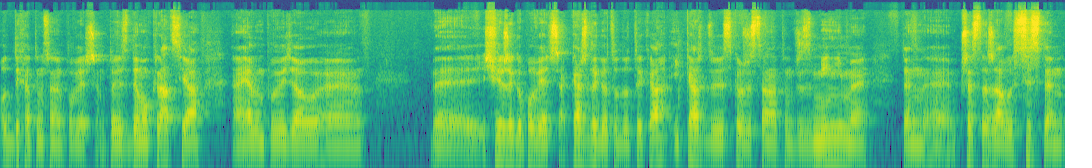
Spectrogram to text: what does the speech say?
oddycha tym samym powietrzem. To jest demokracja, e, ja bym powiedział, e, e, świeżego powietrza. Każdego to dotyka i każdy skorzysta na tym, że zmienimy ten e, przestarzały system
